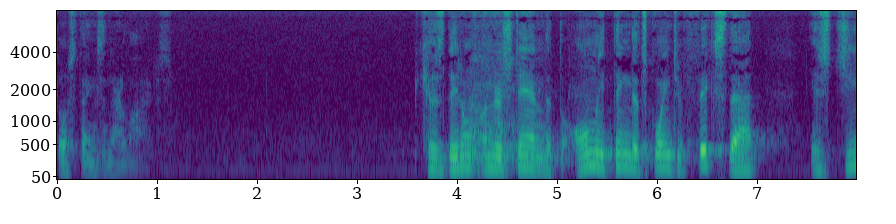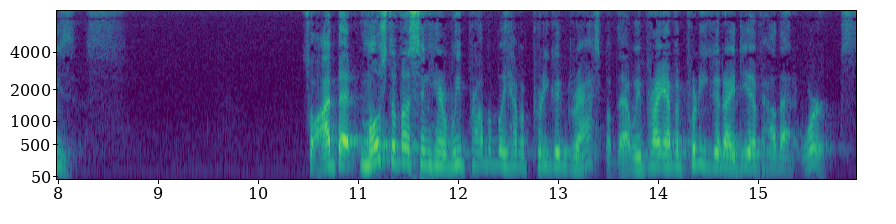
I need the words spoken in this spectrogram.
those things in their lives. Because they don't understand that the only thing that's going to fix that is Jesus. So I bet most of us in here, we probably have a pretty good grasp of that. We probably have a pretty good idea of how that works.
